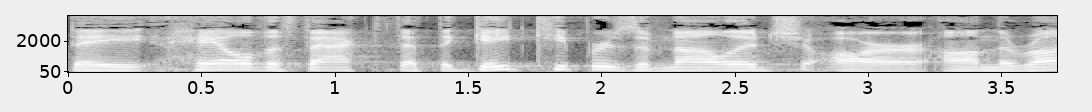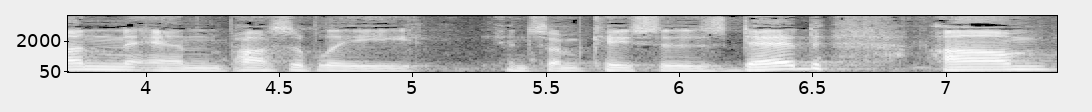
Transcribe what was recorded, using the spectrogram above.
They hail the fact that the gatekeepers of knowledge are on the run and possibly in some cases dead. Um,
